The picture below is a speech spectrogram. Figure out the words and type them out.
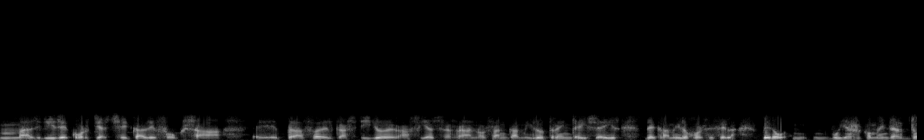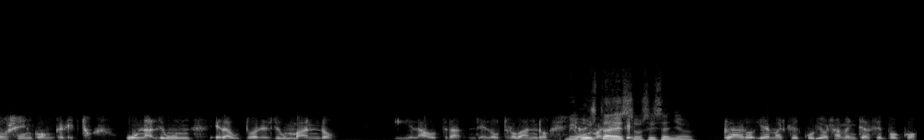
Madrid de Corte Checa de Foxá, eh, Plaza del Castillo de García Serrano, San Camilo 36 de Camilo José Cela. Pero voy a recomendar dos en concreto. Una de un, el autor es de un bando y la otra del otro bando. Me gusta eso, sí señor. Claro, y además que curiosamente hace poco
